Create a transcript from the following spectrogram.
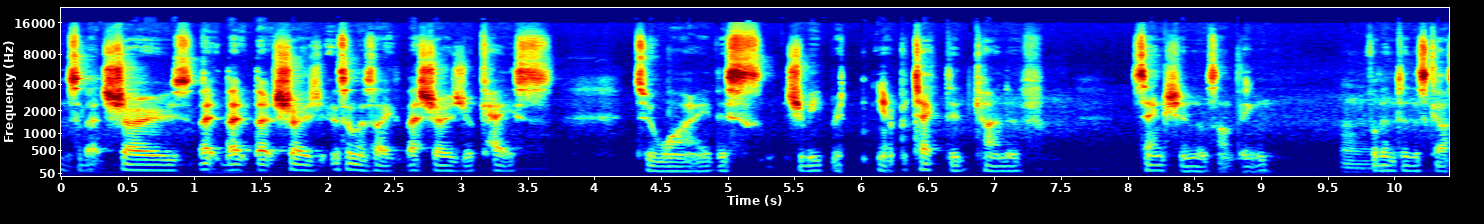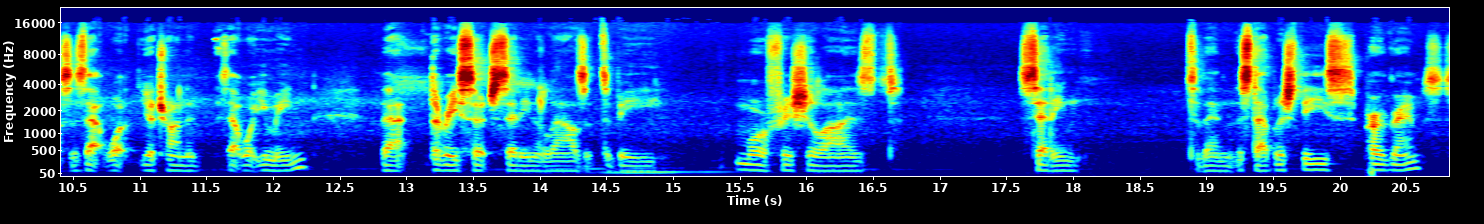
And so that shows that, that that shows it's almost like that shows your case to why this should be you know protected, kind of sanctioned or something for them to discuss. Is that what you're trying to? Is that what you mean? That the research setting allows it to be more officialized setting to then establish these programs.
